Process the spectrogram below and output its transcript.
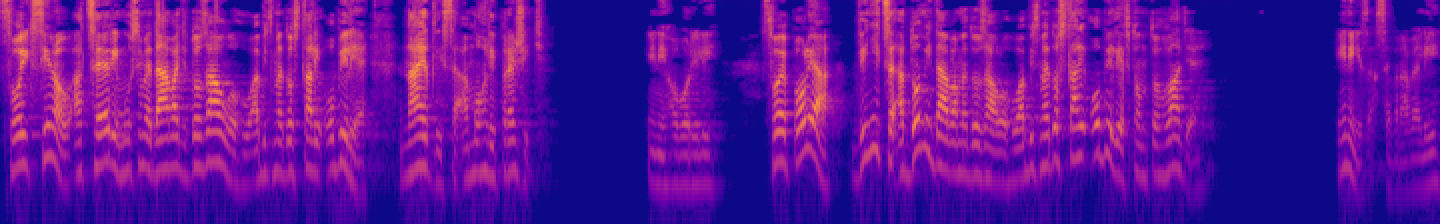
Svojich synov a céry musíme dávať do zálohu, aby sme dostali obilie, najedli sa a mohli prežiť. Iní hovorili, svoje polia, vinice a domy dávame do zálohu, aby sme dostali obilie v tomto hlade. Iní zase vraveli,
